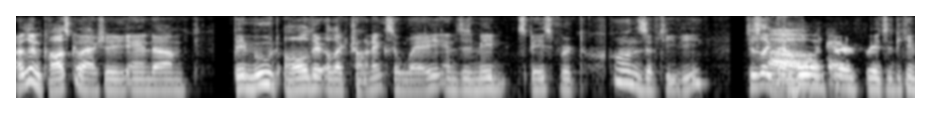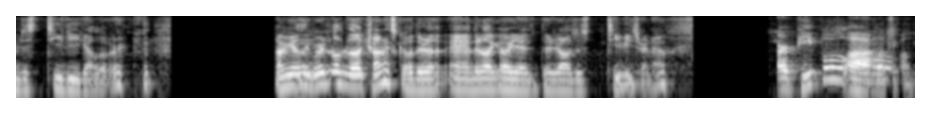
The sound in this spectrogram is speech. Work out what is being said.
I was in Costco actually, and um, they moved all their electronics away and just made space for tons of TV. Just like that Oh, whole okay. entire place just became just TV galore. I mean, you're like, where did all the electronics go? They're and they're like, oh yeah, they're all just TVs right now. Are people um what's it called?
